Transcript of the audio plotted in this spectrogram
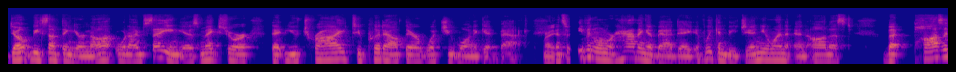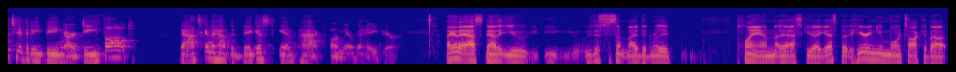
don't be something you're not. What I'm saying is make sure that you try to put out there what you want to get back. Right. And so even when we're having a bad day, if we can be genuine and honest, but positivity being our default, that's going to have the biggest impact on their behavior. I got to ask now that you, you, you, this is something I didn't really plan to ask you, I guess, but hearing you more talk about,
